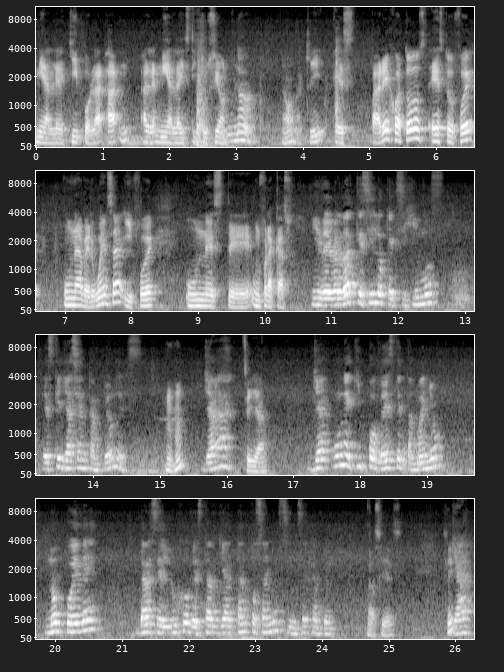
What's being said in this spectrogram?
ni al equipo, la- a- a la- ni a la institución. no. ¿no? Aquí es parejo a todos. Esto fue una vergüenza y fue un, este, un fracaso. Y de verdad que sí lo que exigimos es que ya sean campeones. Ya, Sí, ya. ya un equipo de este tamaño no puede darse el lujo de estar ya tantos años sin ser campeón. Así es. Sí, Ya,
